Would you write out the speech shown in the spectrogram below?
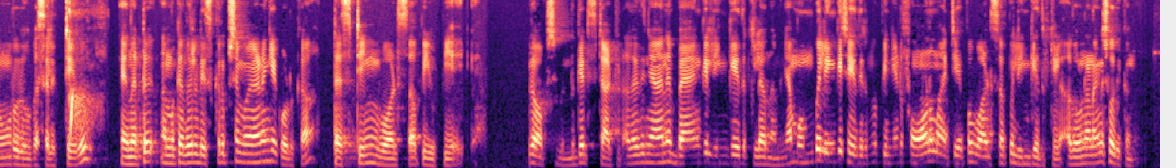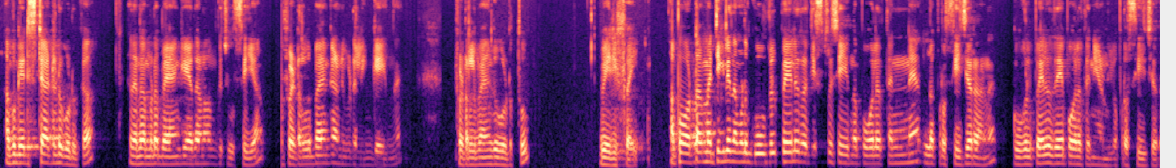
നൂറ് രൂപ സെലക്ട് ചെയ്തു. എന്നിട്ട് നമുക്ക് എന്തെങ്കിലും ഡിസ്ക്രിപ്ഷൻ വേണമെങ്കിൽ കൊടുക്കാം. Testing WhatsApp U P I ഒരു ഓപ്ഷൻ ഉണ്ട്. ഗെറ്റ് സ്റ്റാർട്ടഡ് അതായത് ഞാൻ ബാങ്ക് ലിങ്ക് ചെയ്തിട്ടില്ല എന്നാണ്. ഞാൻ മുമ്പ് ലിങ്ക് ചെയ്തിരുന്നു. പിന്നീട് ഫോൺ മാറ്റിയപ്പോൾ വാട്സാപ്പ് ലിങ്ക് ചെയ്തിട്ടില്ല. അതുകൊണ്ടാണ് അങ്ങനെ ചോദിക്കുന്നത്. അപ്പോൾ ഗെറ്റ് സ്റ്റാർട്ടഡ് കൊടുക്കുക. എന്നിട്ട് നമ്മുടെ ബാങ്ക് ഏതാണോ നമുക്ക് ചൂസ് ചെയ്യാം. ഫെഡറൽ ബാങ്കാണ് ഇവിടെ ലിങ്ക് ചെയ്യുന്നത്. ഫെഡറൽ ബാങ്ക് കൊടുത്തു. വെരിഫൈ അപ്പോൾ ഓട്ടോമാറ്റിക്കലി നമ്മൾ ഗൂഗിൾ പേയിൽ രജിസ്റ്റർ ചെയ്യുന്ന പോലെ തന്നെ ഉള്ള പ്രൊസീജിയറാണ് ഗൂഗിൾ പേയിൽ ഇതേപോലെ തന്നെയാണല്ലോ പ്രൊസീജിയർ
